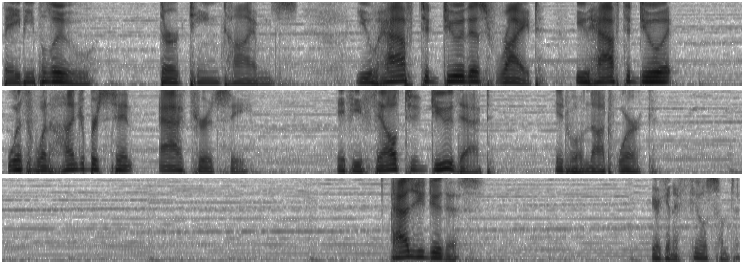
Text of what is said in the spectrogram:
Baby Blue 13 times. You have to do this right. You have to do it with 100% accuracy. If you fail to do that, it will not work. As you do this, you're going to feel something.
